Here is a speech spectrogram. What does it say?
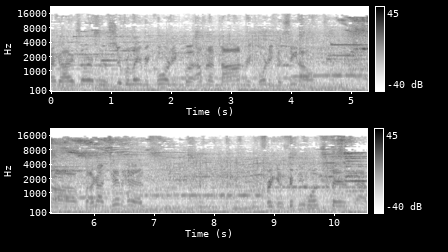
Alright guys, sorry for the super late recording, but I'm in a non-recording casino. Um, but I got 10 heads. Freaking 51 spins at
